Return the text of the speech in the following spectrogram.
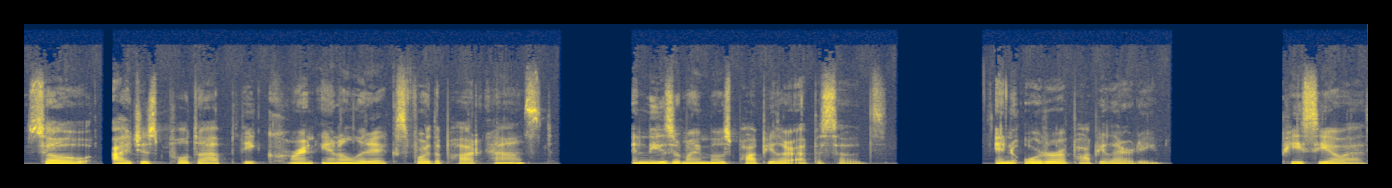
So I just pulled up the current analytics for the podcast, and these are my most popular episodes in order of popularity PCOS,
